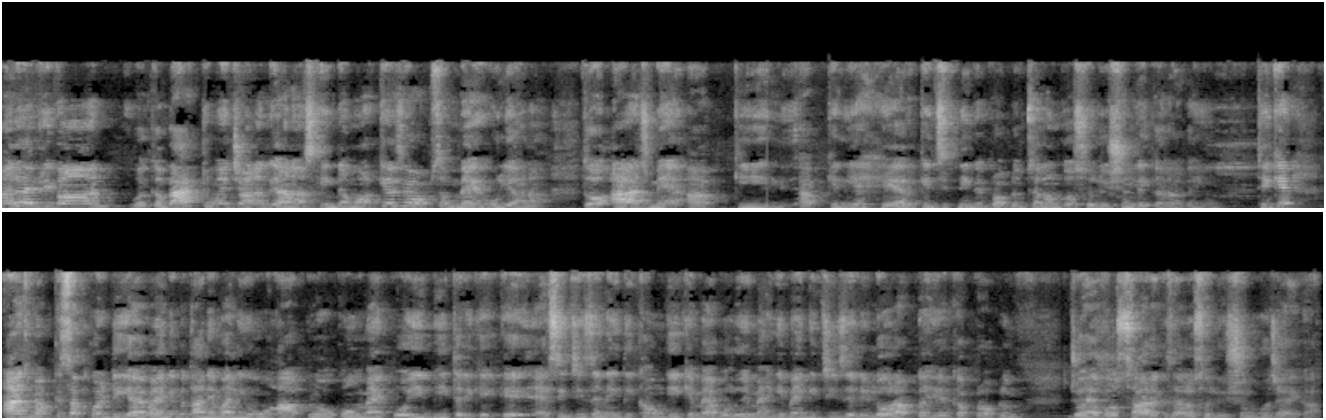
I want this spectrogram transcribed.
Hello everyone welcome back to my channel Liana's kingdom और कैसे आप सब? मैं हूँ लियाना। तो आज मैं आपकी, आपके लिए हेयर की जितनी भी प्रॉब्लम्स है ना, उनको सोल्यूशन लेकर आ गई हूँ, ठीक है? आज मैं आपके साथ कोई डीआईवाई नहीं बताने वाली हूँ। आप लोगों को मैं कोई भी तरीके के ऐसी चीज़ें नहीं दिखाऊँगी कि मैं बोलूँ महँगी महँगी चीज़ें ले लो और आपका हेयर का प्रॉब्लम जो है वो सारा का सारा सोल्यूशन हो जाएगा,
